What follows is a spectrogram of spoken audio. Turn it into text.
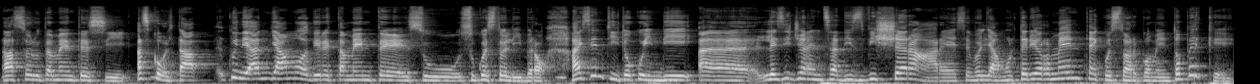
Assolutamente sì. Ascolta, quindi andiamo direttamente su, su questo libro. Hai sentito quindi eh, l'esigenza di sviscerare, se vogliamo, ulteriormente questo argomento. Perché?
